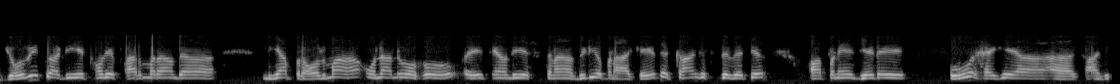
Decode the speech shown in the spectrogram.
ਜੋ ਵੀ ਤੁਹਾਡੀ ਇੱਥੋਂ ਦੇ ਫਾਰਮਰਾਂ ਦਾ ਦੀਆਂ ਪ੍ਰੋਬਲਮਾਂ, ਉਹਨਾਂ ਨੂੰ ਉਹ ਇੱਥੇ ਦੇ ਇਸ ਤਰ੍ਹਾਂ ਵੀਡੀਓ ਬਣਾ ਕੇ ਤੇ ਕਾਂਗਰਸ ਦੇ ਵਿੱਚ ਆਪਣੇ ਜਿਹੜੇ ਹੋਰ ਹੈਗੇ ਆ ਕਾਂਗਰਸ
